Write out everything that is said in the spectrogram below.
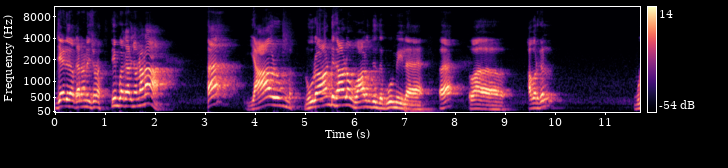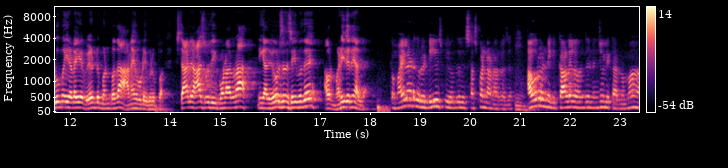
ஜெயலலிதா கருணாநிதி சொன்ன திமுக காரன் சொன்னானா? யாரும் நூறாண்டு காலம் வாழ்ந்து இந்த பூமியில் அவர்கள் முழுமையடைய வேண்டும் என்பதான் அனைவருடைய விருப்பம். ஸ்டாலின் ஆஸ்பத்திரிக்கு போனாருன்னா நீங்கள் அதை விமர்சனம் செய்வது அவர் மனிதனே அல்ல. இப்போ மயிலாடுதுறை டிஎஸ்பி வந்து சஸ்பெண்ட் ஆனார்ல சார். அவரும் இன்னைக்கு காலையில் வந்து நெஞ்சொலி காரணமாக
